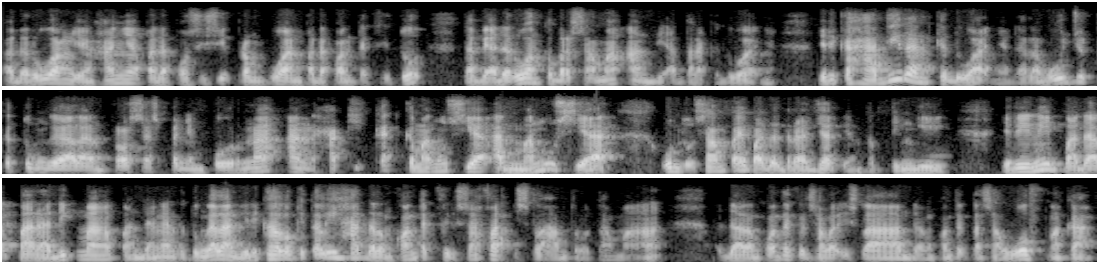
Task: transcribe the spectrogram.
ada ruang yang hanya pada posisi perempuan pada konteks itu, tapi ada ruang kebersamaan di antara keduanya. Jadi kehadiran keduanya dalam wujud ketunggalan proses penyempurnaan hakikat kemanusiaan manusia untuk sampai pada derajat yang tertinggi. Jadi ini pada paradigma pandangan ketunggalan. Jadi kalau kita lihat dalam konteks filsafat Islam terutama, dalam konteks filsafat Islam, dalam konteks tasawuf, maka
